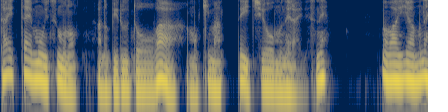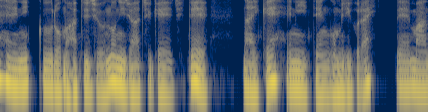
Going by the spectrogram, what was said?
大体もういつものあのビルドはもう決まって一応胸狙いですね。まあ、ワイヤーもね、ニックローム80の28ゲージで、内径2.5ミリぐらい。で、まあ、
